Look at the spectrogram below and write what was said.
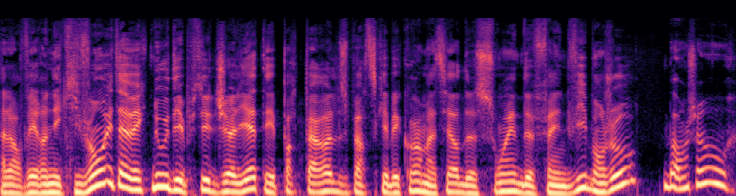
Alors, Véronique Yvon est avec nous, députée de Joliette et porte-parole du Parti québécois en matière de soins de fin de vie. Bonjour. Bonjour.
